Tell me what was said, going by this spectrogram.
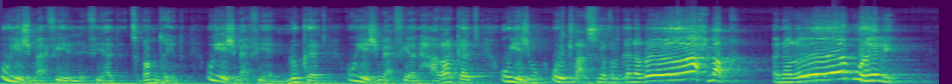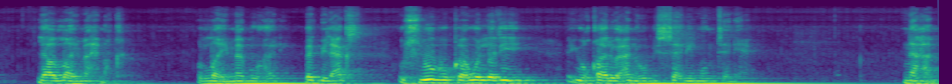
ويجمع فيها فيها التبنطيط ويجمع فيها النكت ويجمع فيها الحركات ويجمع ويطلع في يقول لك أنا غير أحمق أنا غير بوهلي لا والله ما أحمق. والله ما بوهلي بل بالعكس أسلوبك هو الذي يقال عنه بالسهل الممتنع. نعم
